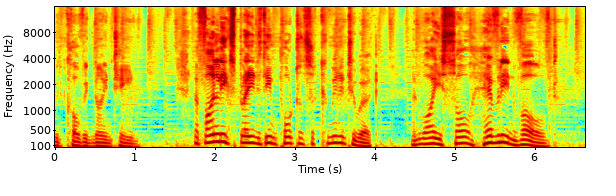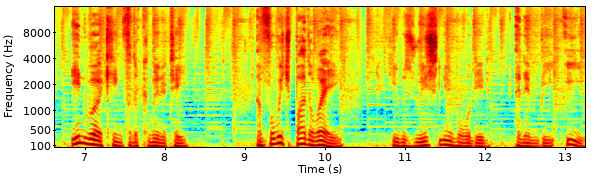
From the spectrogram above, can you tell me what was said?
with COVID 19. And finally, explains the importance of community work and why he's so heavily involved in working for the community and for which, by the way, he was recently awarded an MBE.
